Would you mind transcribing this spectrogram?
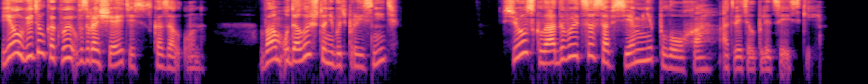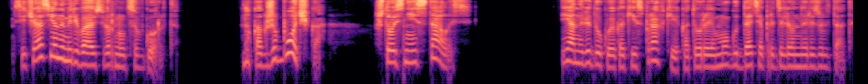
«Я увидел, как вы возвращаетесь», — сказал он. «Вам удалось что-нибудь прояснить?» «Все складывается совсем неплохо», — ответил полицейский. «Сейчас я намереваюсь вернуться в город». «Но как же бочка? Что с ней сталось?» «Я наведу кое-какие справки, которые могут дать определенные результаты».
